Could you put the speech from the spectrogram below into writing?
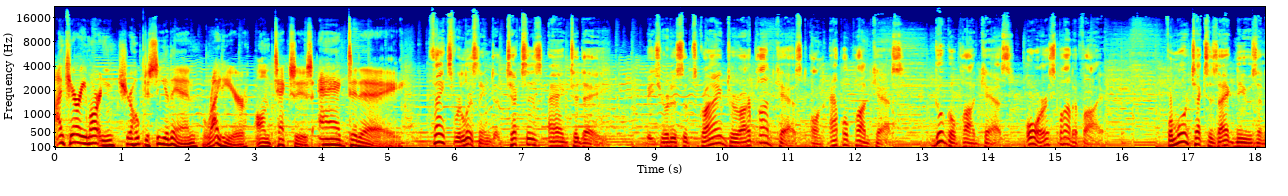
I'm Carey Martin. Sure hope to see you then, right here on Texas Ag Today. Thanks for listening to Texas Ag Today. Be sure to subscribe to our podcast on Apple Podcasts, Google Podcasts, or Spotify. For more Texas Ag news and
